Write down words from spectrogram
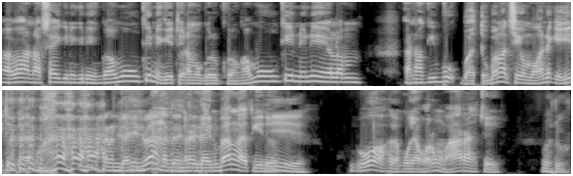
apa anak saya gini-gini. Gak mungkin ya gitu nama guru gua. Gak mungkin ini helm anak ibu. Batu banget sih omongannya kayak gitu kan. Rendahin banget anjir. Ngerendahin banget gitu. Iya. Wah, yang punya warung marah cuy. Waduh.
